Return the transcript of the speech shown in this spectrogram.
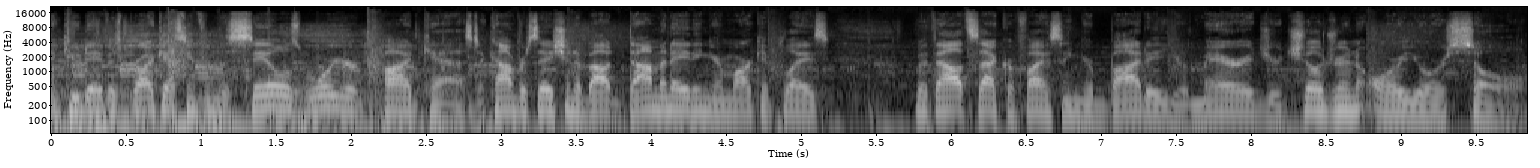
Brian Q. Davis broadcasting from the Sales Warrior Podcast, a conversation about dominating your marketplace without sacrificing your body, your marriage, your children, or your soul.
